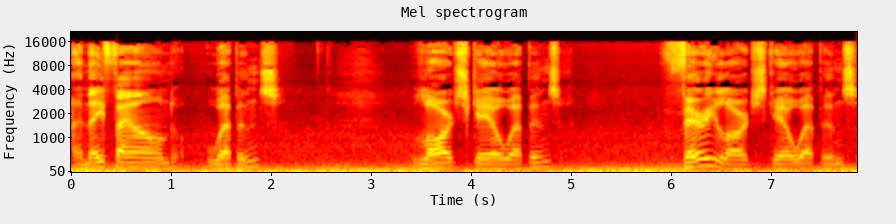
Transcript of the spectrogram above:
And they found weapons, large scale weapons, very large scale weapons,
